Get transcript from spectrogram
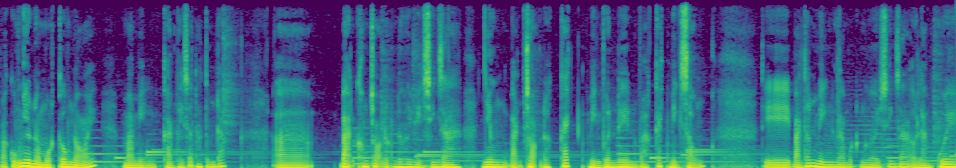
Và cũng như là một câu nói mà mình cảm thấy rất là tâm đắc à, bạn không chọn được nơi mình sinh ra nhưng bạn chọn được cách mình vươn lên và cách mình sống. Thì bản thân mình là một người sinh ra ở làng quê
